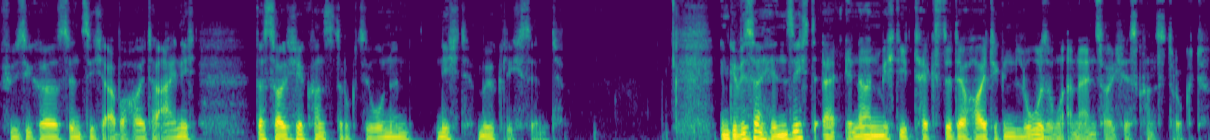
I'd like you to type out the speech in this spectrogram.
Physiker sind sich aber heute einig, dass solche Konstruktionen nicht möglich sind. In gewisser Hinsicht erinnern mich die Texte der heutigen Losung an ein solches Konstrukt.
